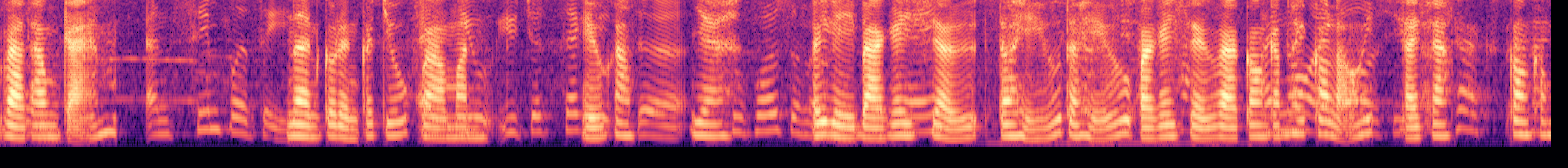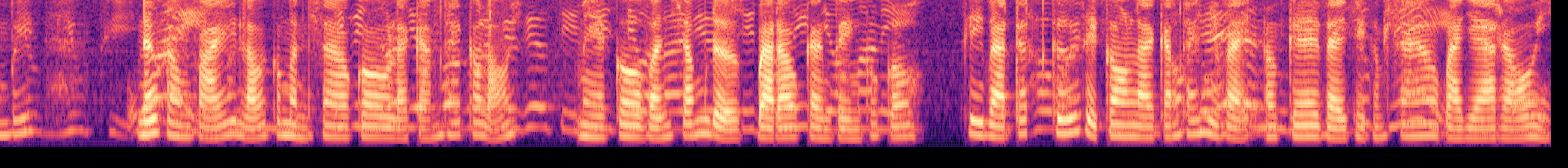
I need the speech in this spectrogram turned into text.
và thông cảm. Nên cô đừng có chuốt vào mình. Hiểu không? Dạ. Bởi vì bà gây sự. Tôi hiểu, tôi hiểu. Bà gây sự và con cảm thấy có lỗi. Tại sao? Con không biết. Nếu không phải lỗi của mình sao cô lại cảm thấy có lỗi? Mẹ cô vẫn sống được. Bà đâu cần tiền của cô. Khi bà trách cứ thì con lại cảm thấy như vậy. Ok, vậy thì không sao, bà già rồi.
